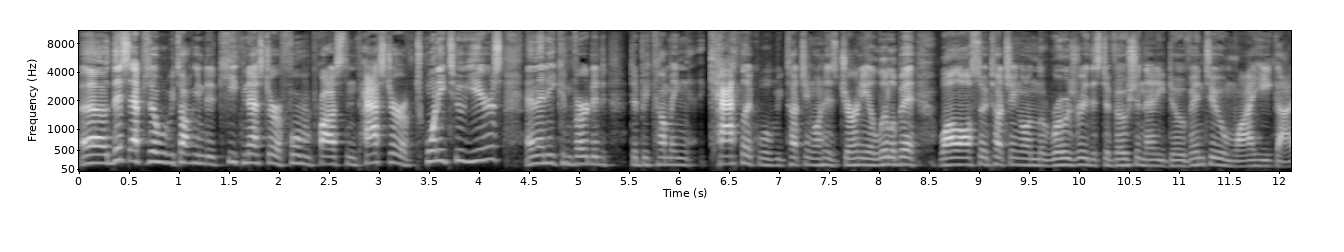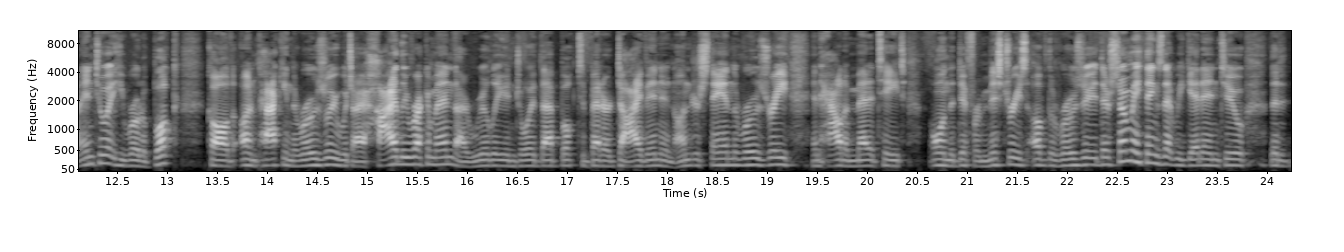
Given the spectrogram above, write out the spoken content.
Uh, this episode, we'll be talking to Keith Nester, a former Protestant pastor of 22 years, and then he converted to becoming Catholic. We'll be touching on his journey a little bit while also touching on the Rosary, this devotion that he dove into and why he got into it. He wrote a book called Unpacking the Rosary, which I highly recommend. I really enjoyed that book to better dive in and understand the Rosary and how to meditate on the different mysteries of the Rosary. There's so many things that we get into that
